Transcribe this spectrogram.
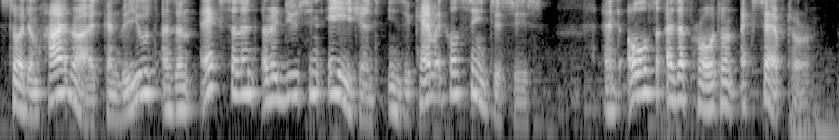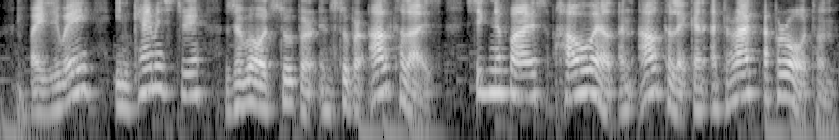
sodium hydride can be used as an excellent reducing agent in the chemical synthesis and also as a proton acceptor. By the way, in chemistry, the word super in superalkalis signifies how well an alkali can attract a proton,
